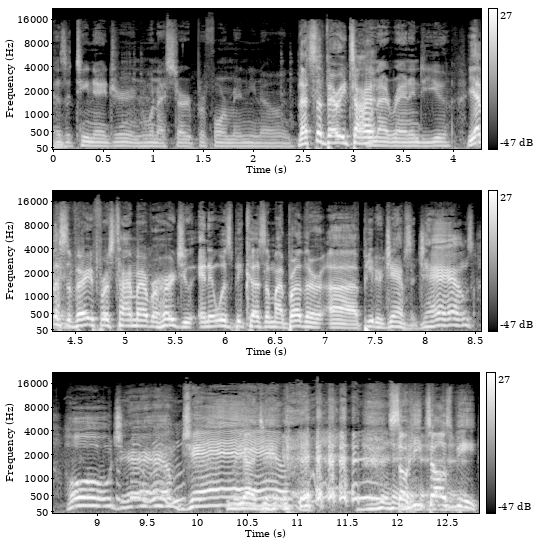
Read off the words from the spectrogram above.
as a teenager, and when I started performing, you know, and That's the very time. when I ran into you. Yeah, that's the very first time I ever heard you, and it was because of my brother uh, Peter Jamson. Jams, oh jam, Jam. Yeah, jam. so he tells me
